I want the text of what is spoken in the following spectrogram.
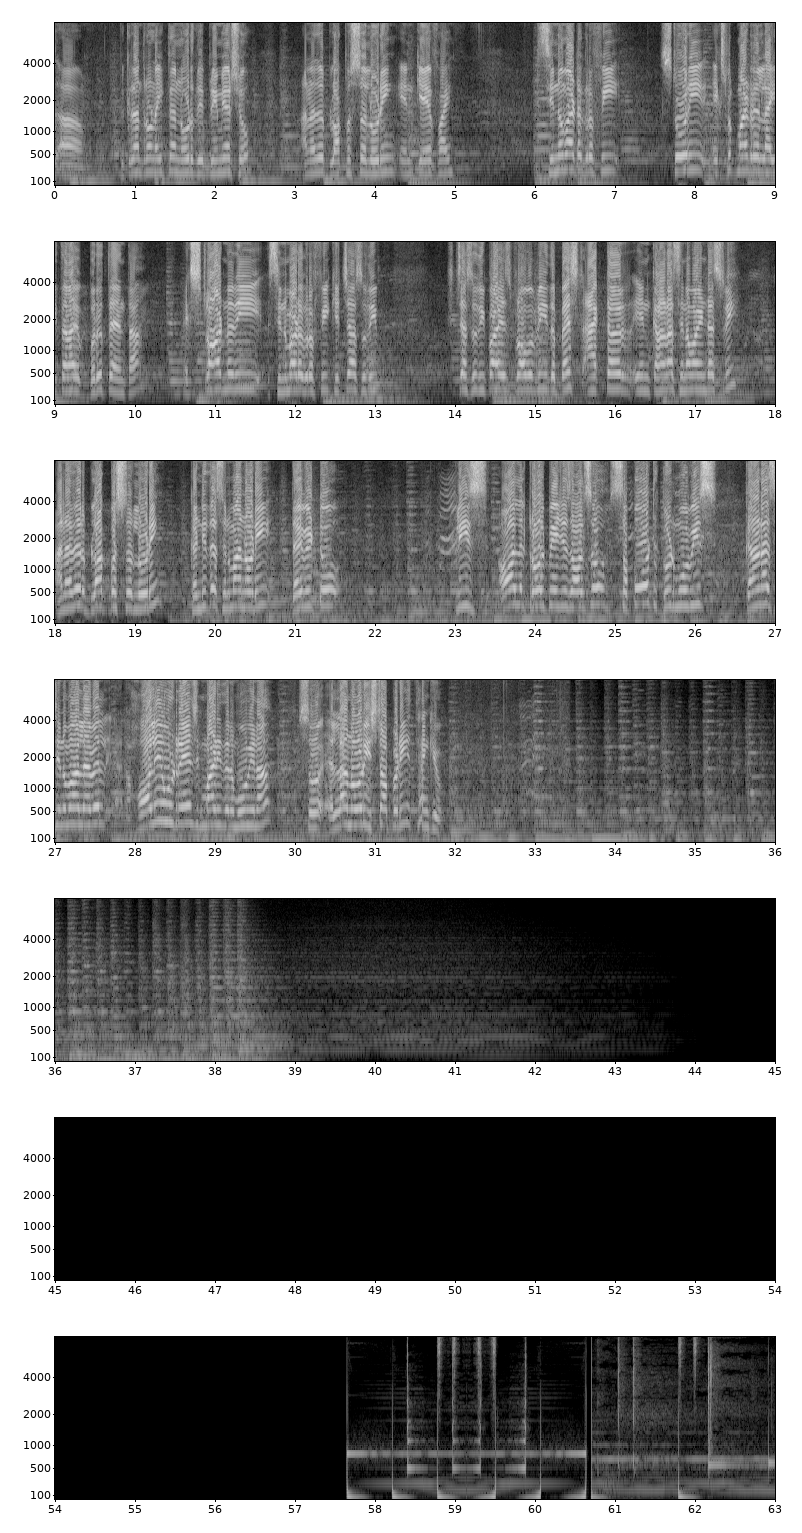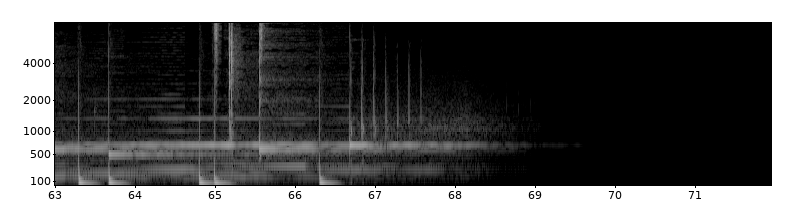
ವಿಕ್ರಾಂತ್ ರೋಣ ಈಗ ನೋಡಿದ್ವಿ premiere show another blockbuster loading in K F I cinematography story expect ಮಾಡಿರಲ್ಲ ಈ ಥರ ಬರುತ್ತೆ ಅಂತ. Extraordinary cinematography Kichcha Sudeep Kichcha Sudeep is probably the best actor in Kannada cinema industry another blockbuster loading ಖಂಡಿತ cinema ನೋಡಿ, ದಯವಿಟ್ಟು please all the troll pages also support good movies Kannada cinema level Hollywood range ಮಾಡಿದ್ದಾರೆ ಮೂವಿನ. So ಎಲ್ಲ ನೋಡಿ ಇಷ್ಟಪಡಿ. Thank you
